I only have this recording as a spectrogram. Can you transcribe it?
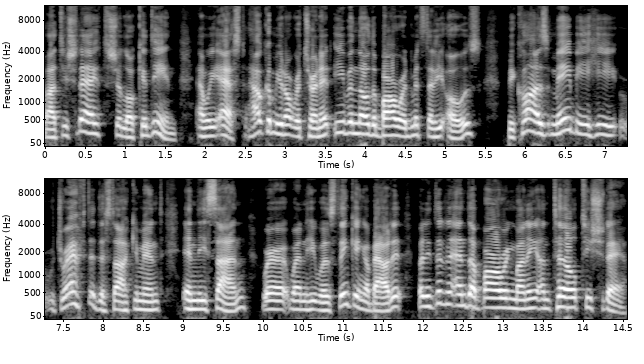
shelo kedin. And we asked, how come you don't return it even though the borrower admits that he owes? because maybe he drafted this document in Nisan, where when he was thinking about it, but he didn't end up borrowing money until Tishrei.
